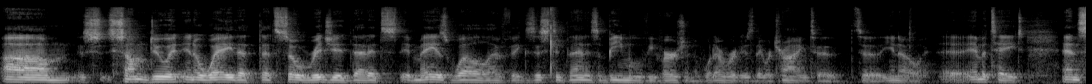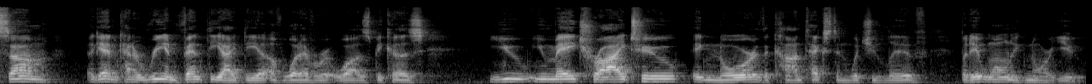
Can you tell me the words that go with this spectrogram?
Um, some do it in a way that that's so rigid that it's it may as well have existed then as a B movie version of whatever it is they were trying to to you know uh, imitate. And some again kind of reinvent the idea of whatever it was because you you may try to ignore the context in which you live but it won't ignore you.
